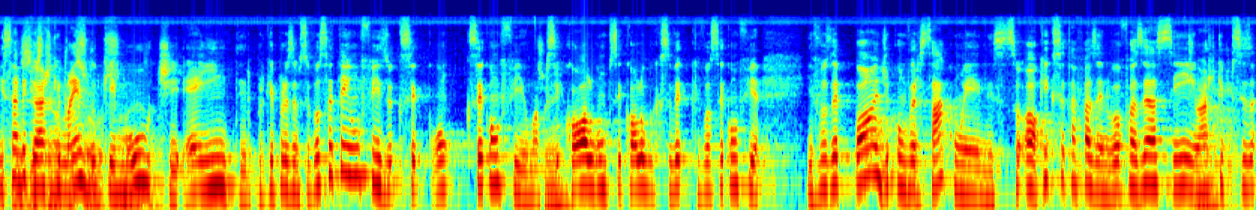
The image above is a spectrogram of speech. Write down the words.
E sabe que eu acho que mais do que multi né? é inter, porque por exemplo, se você tem um físico que você, que você confia, uma Sim. psicóloga, um psicólogo que você, que você confia, e você pode conversar com eles. Ó, oh, o que, que você está fazendo? Vou fazer assim, Sim. eu acho que precisa.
